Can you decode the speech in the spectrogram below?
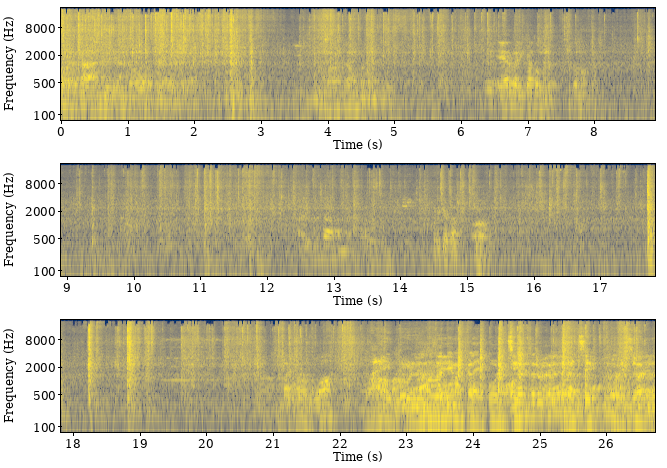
സാധനങ്ങൾ ഇതിലെന്തോ ഇത് മാത്രം ഇത് എയർ വലിക്കാത്തൊന്നുണ്ട് ഇതൊന്ന് നോക്കാം ആ, ഇതിന്റെ സാധനം അത് പിടിക്കട്ടാ ആ മതി മക്കളെ പൊളിച്ച് പൊളിച്ച് പൊളിച്ച് മക്കളെ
